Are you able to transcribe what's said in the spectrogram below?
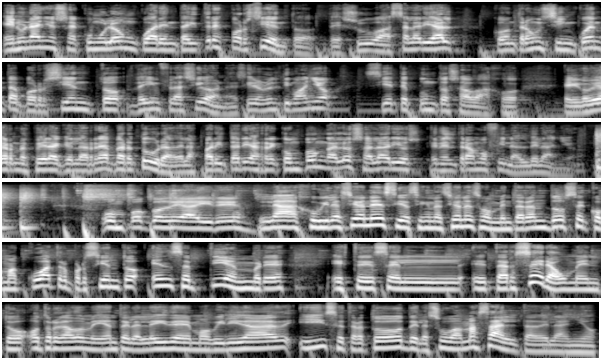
en un año se acumuló un 43% de suba salarial contra un 50% de inflación, es decir, en el último año 7 puntos abajo. El gobierno espera que la reapertura de las paritarias recomponga los salarios en el tramo final del año. Un poco de aire. Las jubilaciones y asignaciones aumentarán 12,4% en septiembre. Este es el eh, tercer aumento otorgado mediante la ley de movilidad y se trató de la suba más alta del año.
